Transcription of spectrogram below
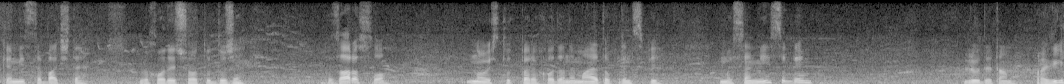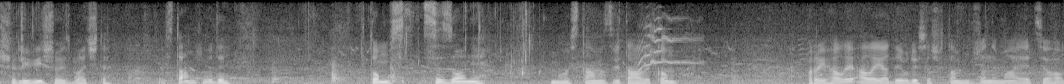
Таке місце, бачите, виходить, що тут дуже заросло. Ну, ось тут переходу немає, то в принципі ми самі сидимо. Люди там правіше, лівіше, ось бачите, ось там люди тому сезоні. Ми ось там з Віталиком пригали, але я дивлюся, що там вже немає цього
